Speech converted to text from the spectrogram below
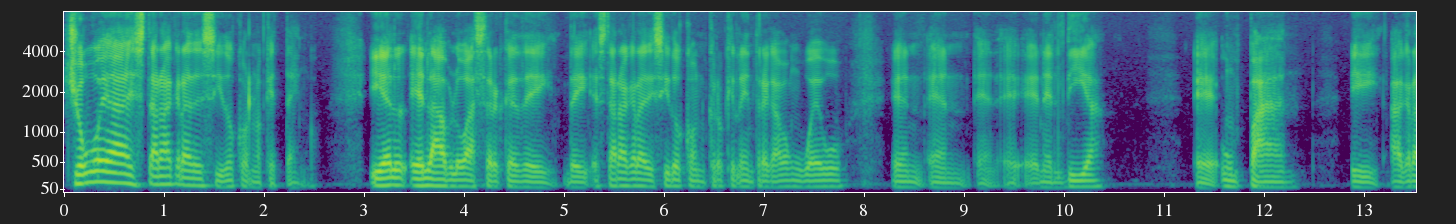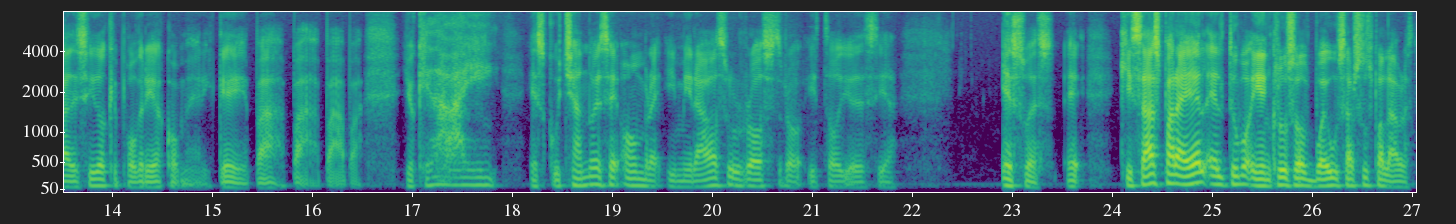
yo voy a estar agradecido con lo que tengo. Y él, él habló acerca de, estar agradecido con, creo que le entregaba un huevo en, el día, eh, un pan, y agradecido que podría comer. Y que, pa, pa, pa, pa. Yo quedaba ahí escuchando a ese hombre y miraba su rostro y todo, yo decía, eso es. Eh, quizás para él, él tuvo, e incluso voy a usar sus palabras,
